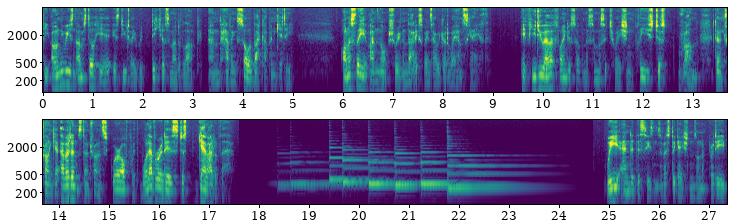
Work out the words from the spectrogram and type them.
The only reason I'm still here is due to a ridiculous amount of luck and having solid backup in Kitty. Honestly, I'm not sure even that explains how we got away unscathed. If you do ever find yourself in a similar situation, please just run. Don't try and get evidence, don't try and square off with whatever it is, just get out of there. We ended this season's investigations on a pretty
